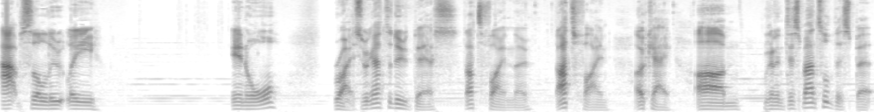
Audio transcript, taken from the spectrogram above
absolutely in awe. Right, so we're going to have to do this. That's fine, though. That's fine. Okay, um, we're going to dismantle this bit.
